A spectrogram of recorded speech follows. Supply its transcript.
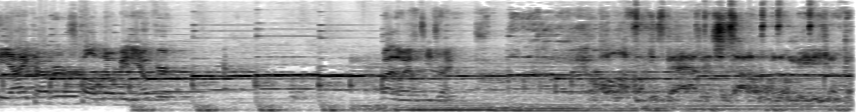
T.I. cover. It's called No Mediocre. By the way, I'm T-Drank. All I fuck is bad bitches. I don't want no mediocre.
